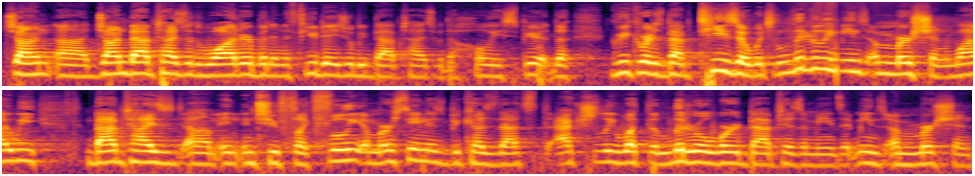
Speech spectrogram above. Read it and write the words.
John, uh, John baptized with water, but in a few days you'll be baptized with the Holy Spirit. The Greek word is baptizo, which literally means immersion. Why we baptized um, in, into like fully immersing is because that's actually what the literal word baptism means. It means immersion.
